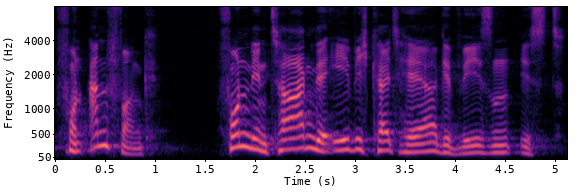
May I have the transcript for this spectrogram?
von Anfang, von den Tagen der Ewigkeit her gewesen ist.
